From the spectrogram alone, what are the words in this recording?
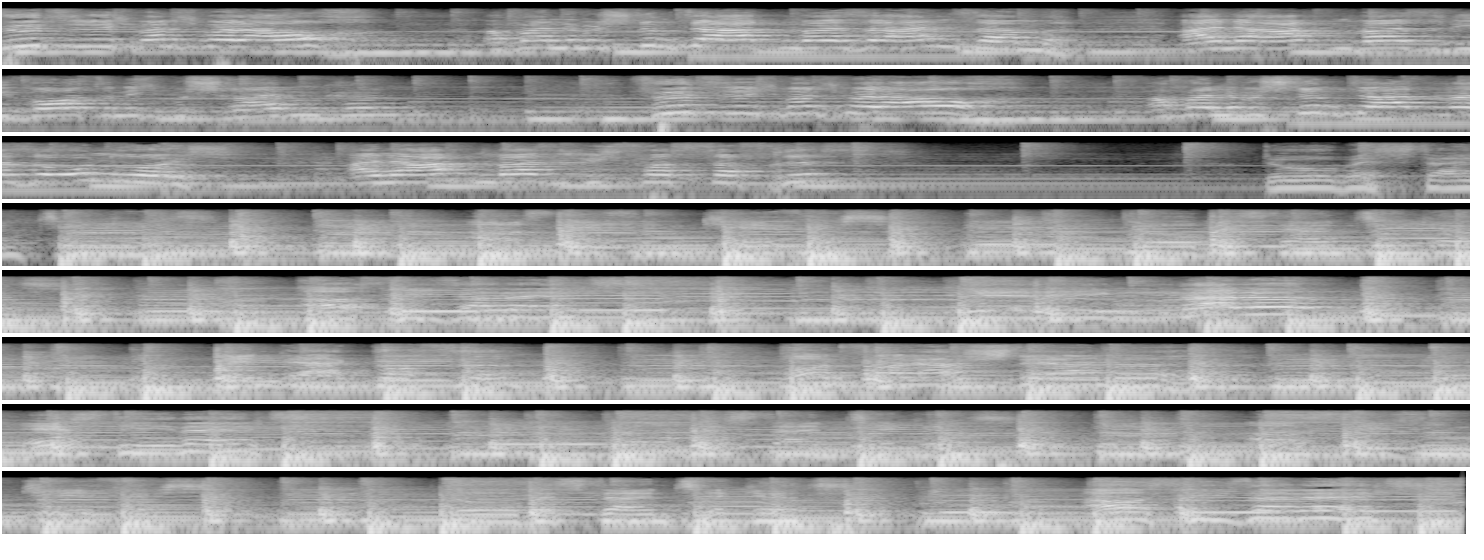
Fühlst du dich manchmal auch auf eine bestimmte Art und Weise einsam? Eine Art und Weise, die Worte nicht beschreiben können? Fühlst du dich manchmal auch auf eine bestimmte Art und Weise unruhig? Eine Art und Weise, die dich fast zerfrisst? Du bist ein Ticket ein Ticket aus dieser Welt.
